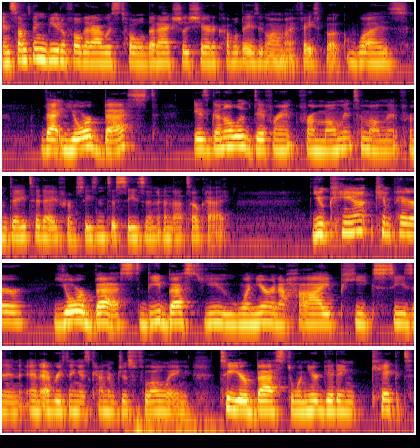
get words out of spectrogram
And something beautiful that I was told that I actually shared a couple days ago on my Facebook was that your best is going to look different from moment to moment, from day to day, from season to season, and that's okay. You can't compare your best, the best you, when you're in a high peak season and everything is kind of just flowing, to your best when you're getting kicked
